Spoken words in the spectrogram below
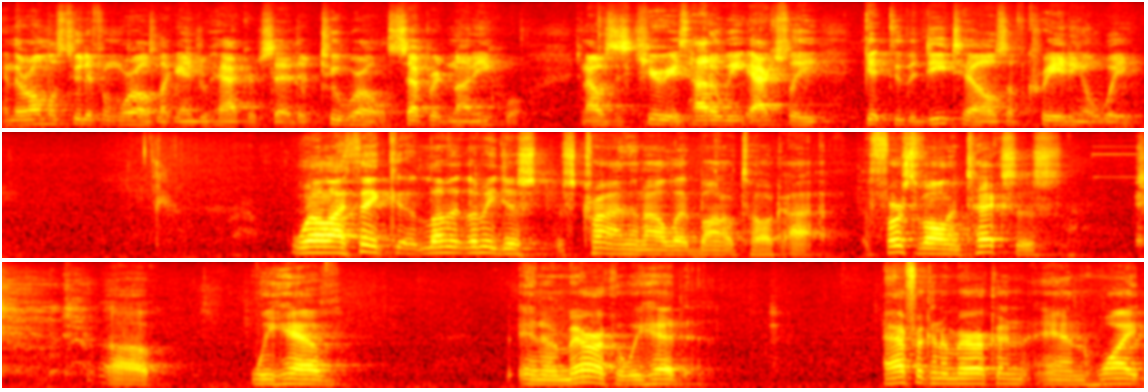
And they're almost two different worlds, like Andrew Hacker said. They're two worlds, separate and unequal. And I was just curious, how do we actually get to the details of creating a we? Well, I think, uh, let me, let me just try and then I'll let Bono talk. I, first of all, in Texas, uh, we have, in America, we had African American and white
